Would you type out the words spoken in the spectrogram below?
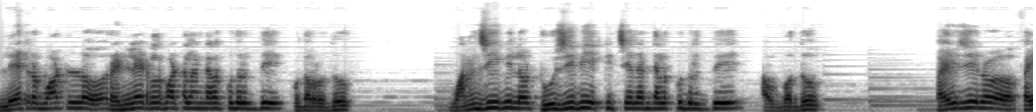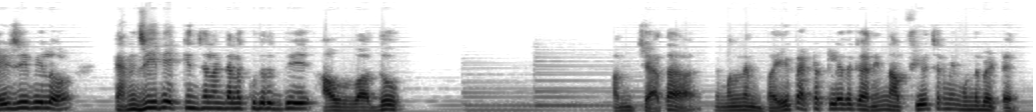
లీటర్ బాటిల్లో రెండు లీటర్లు పట్టాలంటే ఎలా కుదురుద్ది? కుదరదు. వన్ జీబీలో టూ జీబీ ఎక్కించేయాలంటే ఎలా కుదురుద్ది? అవ్వదు. ఫైవ్ జీలో ఫైవ్ జీబీలో టెన్ జీబీ ఎక్కించాలంటే ఎలా కుదురుద్ది? అవ్వదు. అందుచేత మిమ్మల్ని నేను భయపెట్టట్లేదు కానీ నా ఫ్యూచర్ మీ ముందు పెట్టాను.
